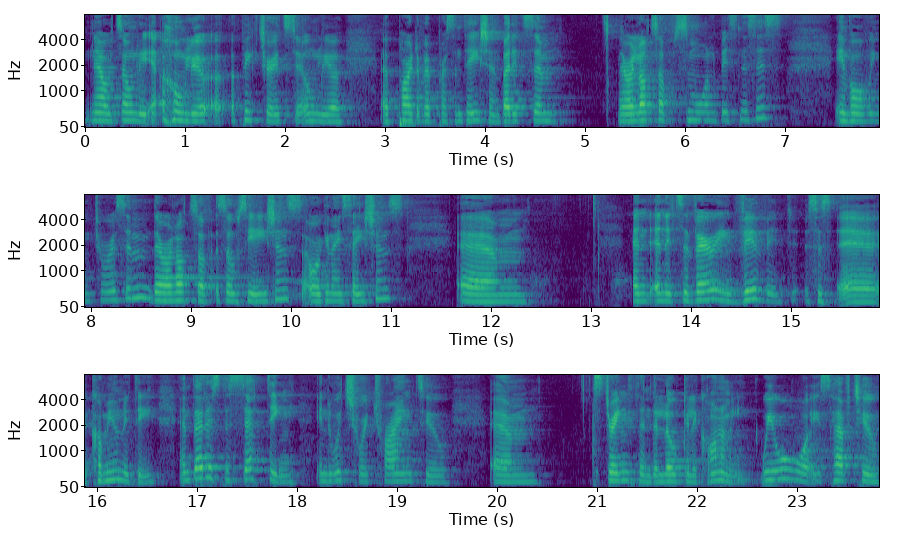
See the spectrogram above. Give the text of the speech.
now it's only only a, a picture. It's only a, a, part of a presentation, but it's um, there are lots of small businesses involving tourism. There are lots of associations, organizations, um, and and it's a very vivid uh, community, and that is the setting in which we're trying to. Um, strengthen the local economy. We always have to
